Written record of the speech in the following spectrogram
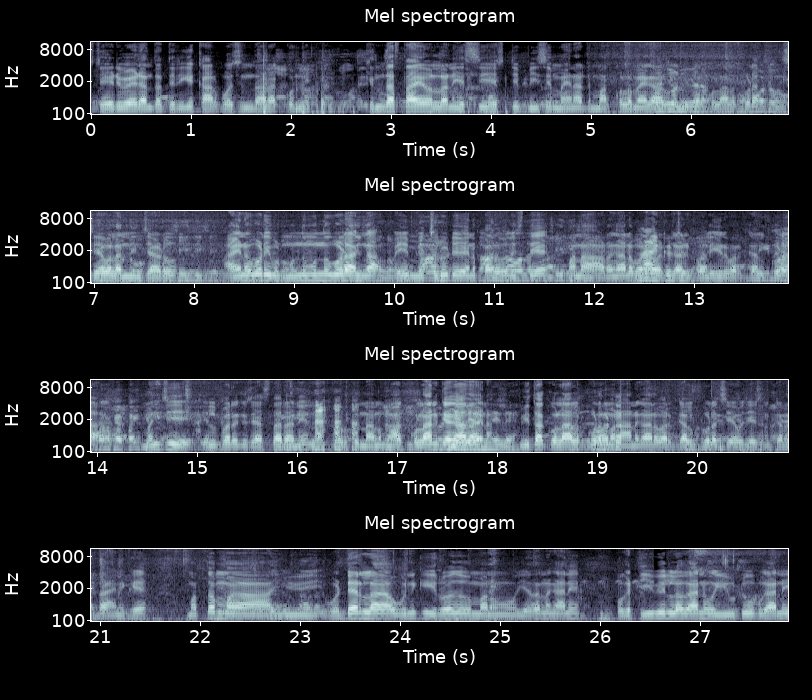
స్టేట్ వైడ్ అంతా తిరిగి కార్పొరేషన్ ద్వారా కొన్ని కింద స్థాయి వాళ్ళని ఎస్సీ ఎస్టీ బీసీ మైనార్టీ మా కులమే కాదు మిగతా కులాలకు కూడా సేవలు అందించాడు. ఆయన కూడా ఇప్పుడు ముందు ముందు కూడా ఇంకా మెచ్యూరిటీ అయిన పదవులు ఇస్తే మన అడగాల వర్గాలకు బలహీన వర్గాలకు కూడా మంచి హెల్పర్ చేస్తారని నేను కోరుతున్నాను. మా కులానికే కాదు ఆయన. మిగతా కులాలకు కూడా మన అనగాన వర్గాలకు కూడా సేవ చేసిన ఘనత ఆయనకే. మొత్తం మా ఒడ్డేర్ల ఉనికి ఈరోజు మనం ఏదన్నా కానీ ఒక టీవీల్లో కానీ ఒక యూట్యూబ్ కానీ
